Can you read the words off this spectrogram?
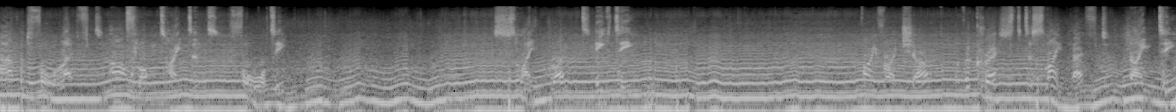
And four left, half long tightens, 40. Slight right, 80. Five right sharp, of a crest to slight left, 90.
